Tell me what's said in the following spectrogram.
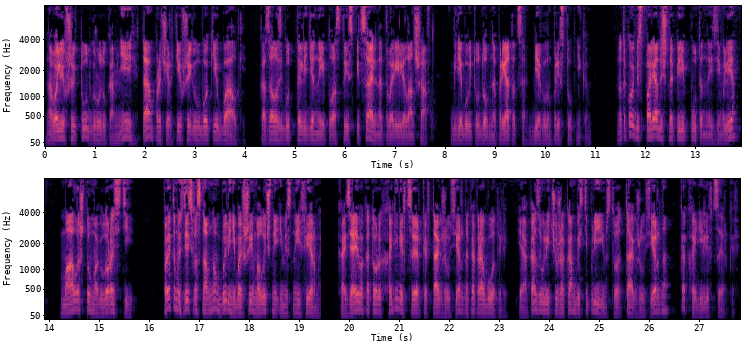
наваливший тут груду камней, там прочертивший глубокие балки. Казалось, будто ледяные пласты специально творили ландшафт, где будет удобно прятаться беглым преступникам. На такой беспорядочно перепутанной земле мало что могло расти. Поэтому здесь в основном были небольшие молочные и мясные фермы, хозяева которых ходили в церковь так же усердно, как работали, и оказывали чужакам гостеприимство так же усердно, как ходили в церковь.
